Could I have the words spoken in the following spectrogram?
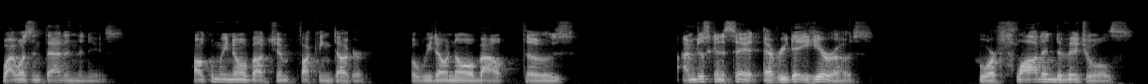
Why wasn't that in the news? How can we know about Jim fucking Duggar, but we don't know about those, I'm just going to say it, everyday heroes who are flawed individuals,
